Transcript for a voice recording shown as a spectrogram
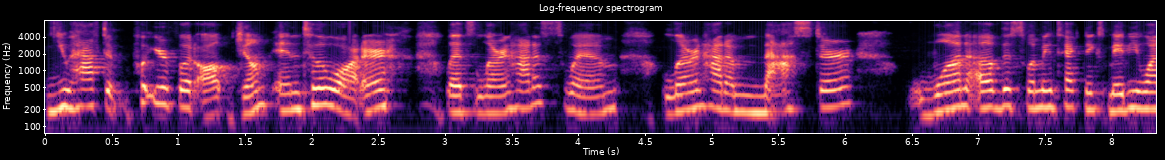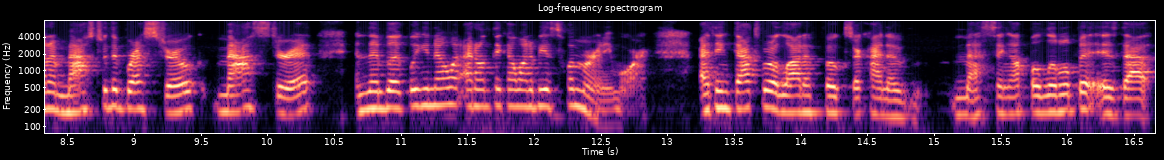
you have to put your foot up, jump into the water. Let's learn how to swim, learn how to master one of the swimming techniques. Maybe you want to master the breaststroke, master it, and then be like, well, you know what? I don't think I want to be a swimmer anymore. I think that's where a lot of folks are kind of messing up a little bit is that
